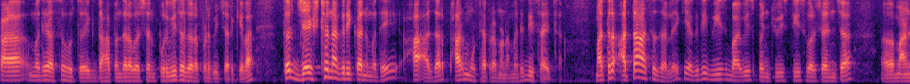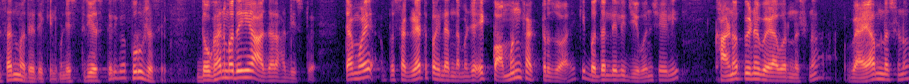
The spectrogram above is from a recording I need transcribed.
काळामध्ये असं होतं एक दहा पंधरा वर्षांपूर्वीचा जर आपण विचार केला तर ज्येष्ठ नागरिकांमध्ये हा आजार फार मोठ्या प्रमाणामध्ये दिसायचा. मात्र आता असं झालंय की अगदी वीस बावीस पंचवीस तीस वर्षांच्या माणसांमध्ये देखील म्हणजे स्त्री असतील किंवा पुरुष असेल दोघांमध्येही हा आजार हा दिसतोय. त्यामुळे सगळ्यात पहिल्यांदा म्हणजे एक कॉमन फॅक्टर जो आहे की बदललेली जीवनशैली खाणं पिणं वेळावर नसणं व्यायाम नसणं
